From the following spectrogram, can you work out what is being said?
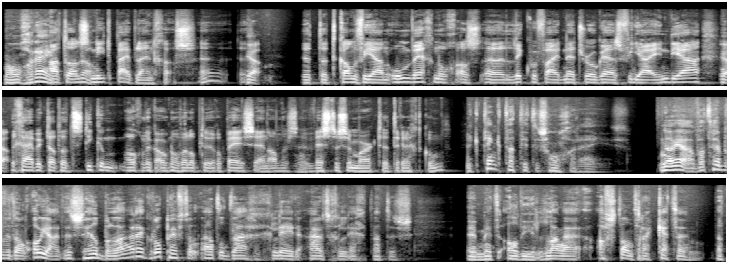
Maar Hongarije. Althans, niet pijplijngas. Hè? Ja. Dat, dat kan via een omweg nog als eh, liquefied natural gas via India. Ja. Begrijp ik dat het stiekem mogelijk ook nog wel op de Europese en anders de westerse markten terechtkomt. Ik denk dat dit dus Hongarije is. Nou ja, wat hebben we dan? Oh ja, dat is heel belangrijk. Rob heeft een aantal dagen geleden uitgelegd dat dus eh, met al die lange afstandsraketten, dat,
